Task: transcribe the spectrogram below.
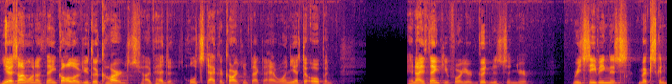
Yes, I want to thank all of you. The cards, I've had a whole stack of cards. In fact, I have one yet to open. And I thank you for your goodness and your receiving this Mexican.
